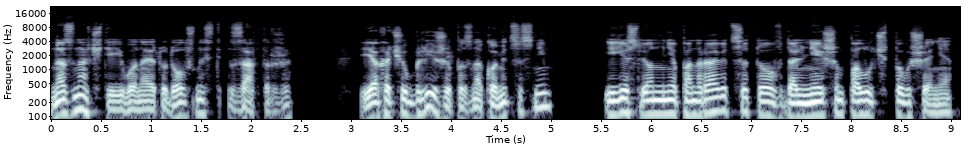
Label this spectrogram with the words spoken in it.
«Назначьте его на эту должность завтра же. Я хочу ближе познакомиться с ним, и если он мне понравится, то в дальнейшем получит повышение».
